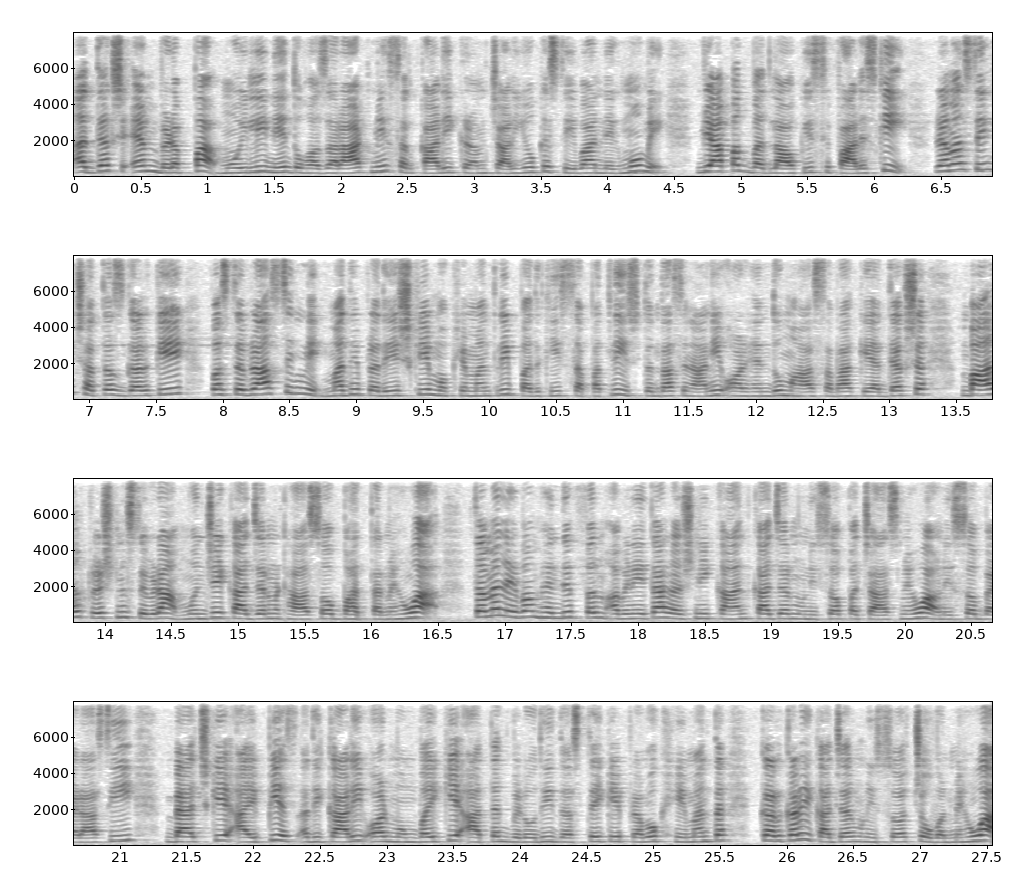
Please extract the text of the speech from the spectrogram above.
अध्यक्ष एम विड़प्पा मोइली ने 2008 में सरकारी कर्मचारियों के सेवा निगमों में व्यापक बदलाव की सिफारिश की। रमन सिंह छत्तीसगढ़ के शिवराज सिंह ने मध्य प्रदेश के मुख्यमंत्री पद की शपथ ली स्वतंत्रता सेनानी और हिंदू महासभा के अध्यक्ष बालकृष्ण शिवराम मुंजे का जन्म अठारह सौ बहत्तर में हुआ। तमिल एवं हिंदी फ़िल्म अभिनेता रजनीकांत का जन्म उन्नीस सौ पचास में हुआ। उन्नीस सौ बयासी बैच के आईपीएस अधिकारी और मुंबई के आतंक विरोधी दस्ते के प्रमुख हेमंत करकरे का जन्म उन्नीस सौ चौवन में हुआ।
